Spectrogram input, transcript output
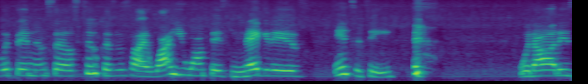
within themselves too, because it's like, why you want this negative entity with all this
